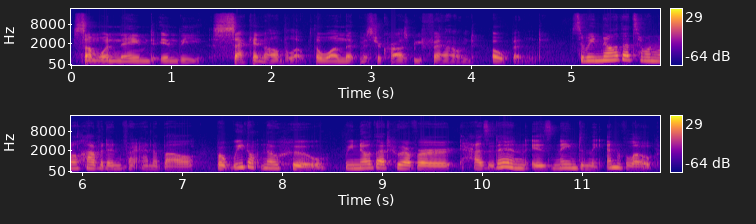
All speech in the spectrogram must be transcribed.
someone named in the second envelope, the one that Mr. Crosby found opened. So we know that someone will have it in for Annabelle, but we don't know who. We know that whoever has it in is named in the envelope.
